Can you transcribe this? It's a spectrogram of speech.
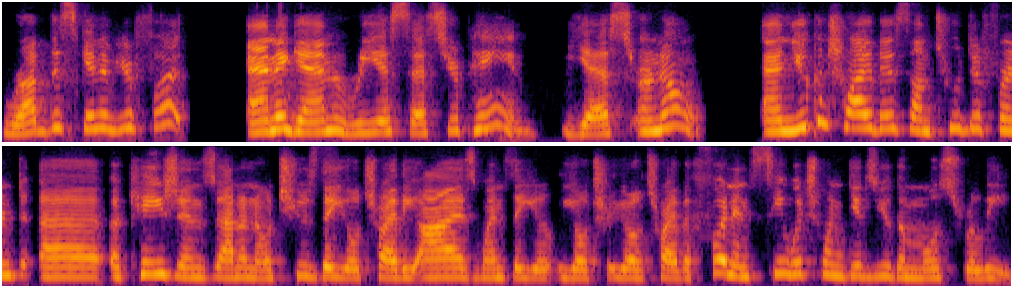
rub the skin of your foot and again reassess your pain yes or no and you can try this on two different uh, occasions i don't know tuesday you'll try the eyes wednesday you'll, you'll, you'll try the foot and see which one gives you the most relief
